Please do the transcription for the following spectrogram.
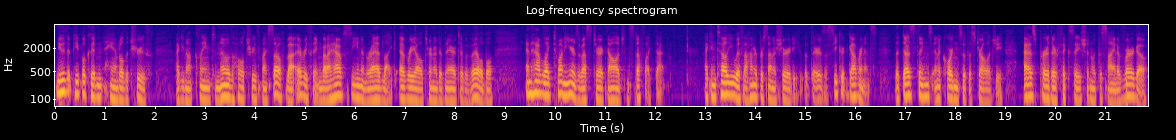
knew that people couldn't handle the truth. I do not claim to know the whole truth myself about everything, but I have seen and read like every alternative narrative available, and have like 20 years of esoteric knowledge and stuff like that. I can tell you with 100% assurity that there is a secret governance that does things in accordance with astrology, as per their fixation with the sign of Virgo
